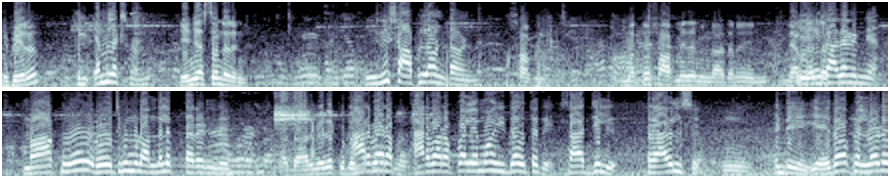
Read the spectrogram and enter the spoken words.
మీ పేరు? ఎం లక్ష్మణ్. ఏం చేస్తుంటారండి? ఇవి షాపులో ఉంటామండి. షాప్లో మొత్తం షాప్ మీద ఏం కాదండి మాకు రోజుకు మూడు వందలు ఇస్తారండి. దాని మీద అరవై రూప- అరవై రూపాయలేమో ఇది అవుతుంది ఛార్జీలు. ట్రావెల్స్. అండి ఏదో పిల్లోడు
